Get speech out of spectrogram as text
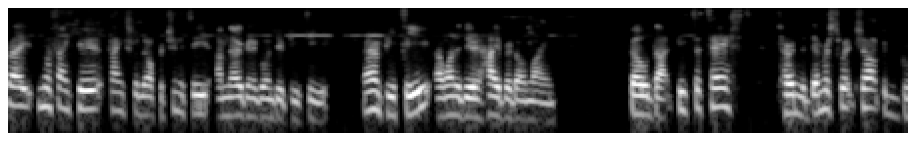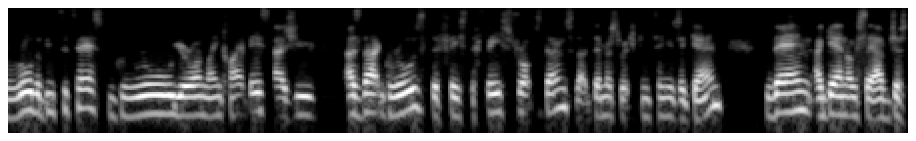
Right. No, thank you. Thanks for the opportunity. I'm now going to go and do PT. Now I'm PT. I want to do hybrid online. Build that beta test, turn the dimmer switch up, grow the beta test, grow your online client base as you as that grows, the face-to-face drops down, so that dimmer switch continues again. Then again, obviously, I've just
